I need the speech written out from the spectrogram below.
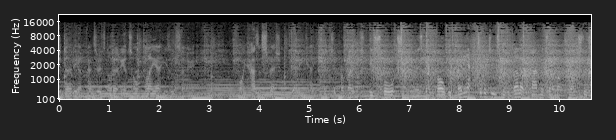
Mentioned earlier, Peter is not only a top player, he's also, well, he has a special dedication to promote his sports and has been involved with many activities to develop badminton amongst youngsters.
